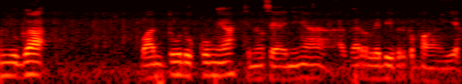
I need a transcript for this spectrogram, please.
mohon juga bantu dukung ya channel saya ini ya agar lebih berkembang lagi ya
